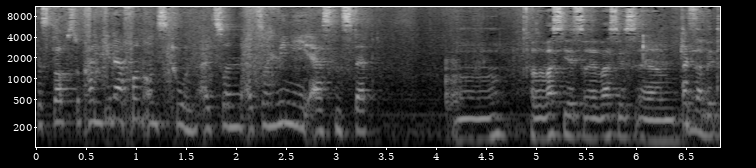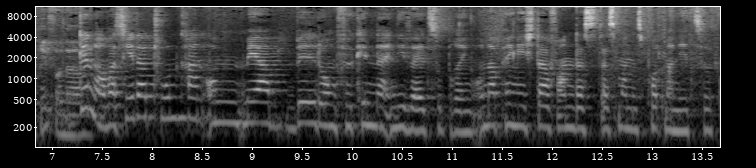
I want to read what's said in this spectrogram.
Was glaubst du, kann jeder von uns tun, als so ein, als so ein Mini-ersten Step? Mhm. Also was jetzt, äh, was jetzt ähm, Kinder was, betrifft? Oder? Genau, was jeder tun kann, um mehr Bildung für Kinder in die Welt zu bringen, unabhängig davon, dass, dass man das Portemonnaie zückt.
